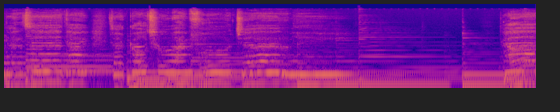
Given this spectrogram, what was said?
的姿态，在高处安抚着你。他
